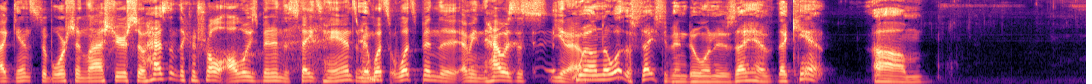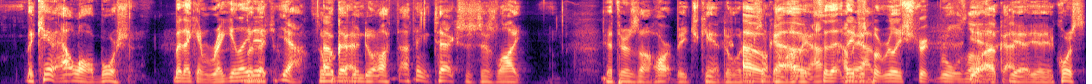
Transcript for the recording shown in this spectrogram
against abortion last year? So hasn't the control always been in the state's hands? I mean, what's what's been the? I mean, how is this? You know, Well, no, what the states have been doing is they have they can't um, they can't outlaw abortion, but they can regulate but it. yeah. So what Okay. they've been doing, I, I think Texas is like if there's a heartbeat, you can't do it. Or Oh, something. okay. I mean, Oh, I- so that, I they mean, just put really strict rules on. Yeah, okay. yeah, yeah. Of course,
